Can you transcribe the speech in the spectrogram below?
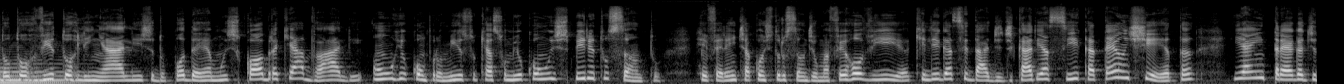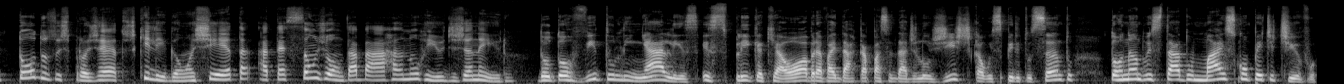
Dr. Vitor Linhales, do Podemos, cobra que a Vale honre o compromisso que assumiu com o Espírito Santo, referente à construção de uma ferrovia que liga a cidade de Cariacica até Anchieta e a entrega de todos os projetos que ligam Anchieta até São João da Barra, no Rio de Janeiro. Dr. Vitor Linhales explica que a obra vai dar capacidade logística ao Espírito Santo tornando o Estado mais competitivo.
